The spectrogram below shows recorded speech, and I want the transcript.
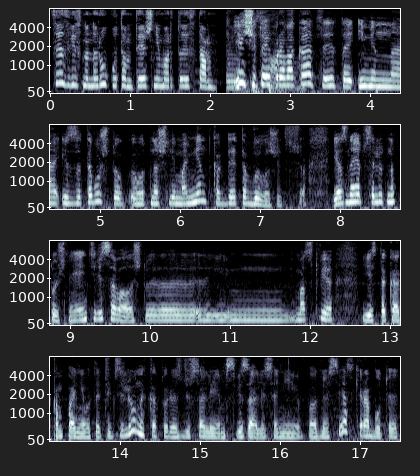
Це, звісно, на руку тамтешнім артистам. Я считаю, провокация это именно из-за того, что вот нашли момент, когда это выложить все. Я знаю абсолютно точно, я интересовалась, что э, м, в Москве есть такая компания вот этих зеленых, которые с Дюсалеем связались, они в одной связке работают.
